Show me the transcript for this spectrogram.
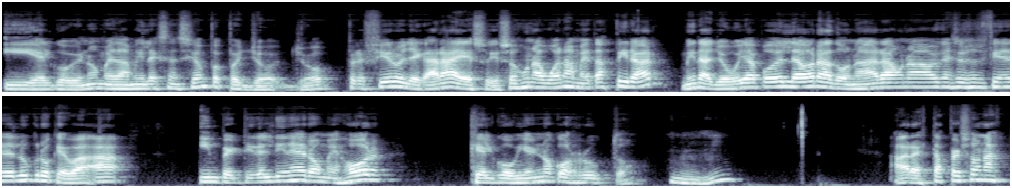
y el gobierno me da mi exención, pues, pues yo, yo prefiero llegar a eso. Y eso es una buena meta aspirar. Mira, yo voy a poderle ahora donar a una organización sin fines de lucro que va a invertir el dinero mejor que el gobierno corrupto. Ahora, estas personas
